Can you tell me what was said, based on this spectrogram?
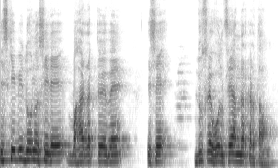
इसके भी दोनों सिरे बाहर रखते हुए मैं इसे दूसरे होल से अंदर करता हूँ।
